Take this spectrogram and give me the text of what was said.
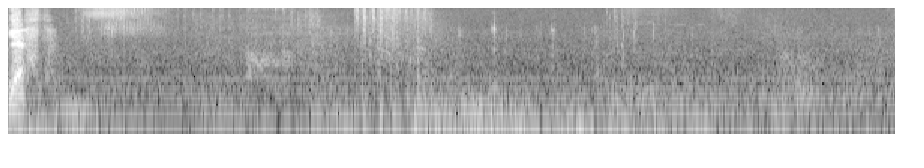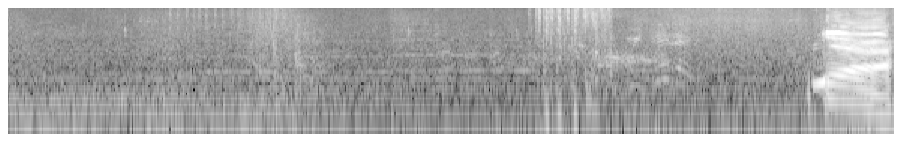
Jest! Nie!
